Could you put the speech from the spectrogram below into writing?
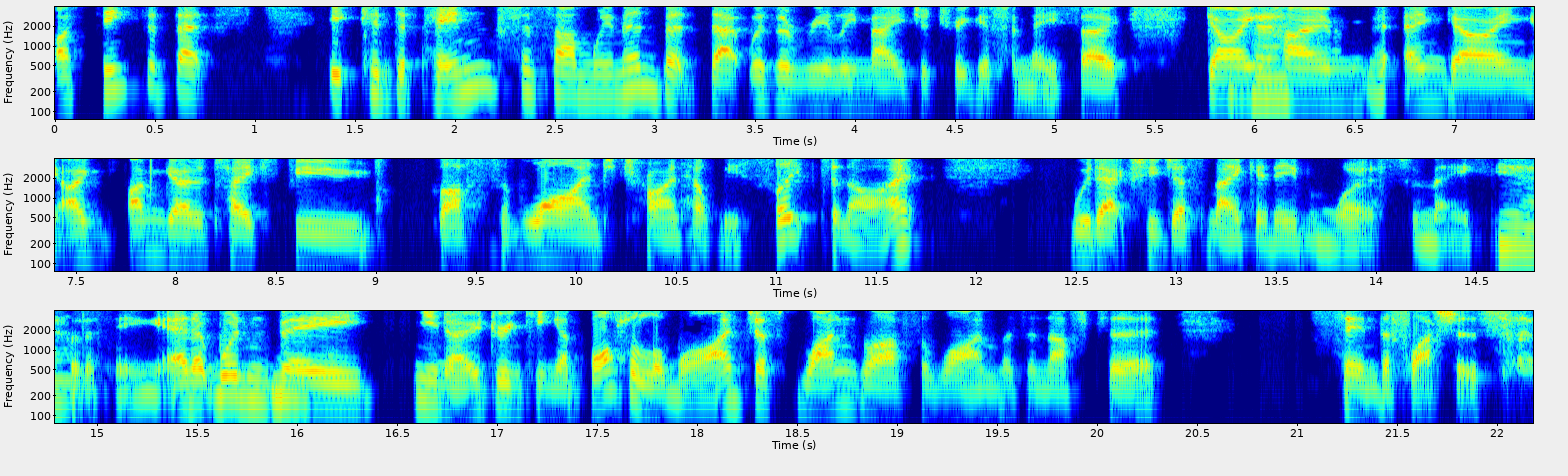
I think that that's it can depend for some women, but that was a really major trigger for me. So going okay. home and going, I, I'm going to take a few glasses of wine to try and help me sleep tonight would actually just make it even worse for me, yeah. sort of thing. And it wouldn't be, mm. you know, drinking a bottle of wine, just one glass of wine was enough to send the flushes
